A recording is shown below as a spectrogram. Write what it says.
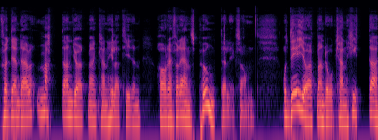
För den där mattan gör att man kan hela tiden ha referenspunkter. Liksom. Och det gör att man då kan hitta,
